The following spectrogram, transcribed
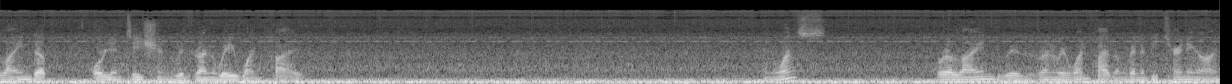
lined up orientation with runway 15 once we're aligned with runway 15, I'm going to be turning on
